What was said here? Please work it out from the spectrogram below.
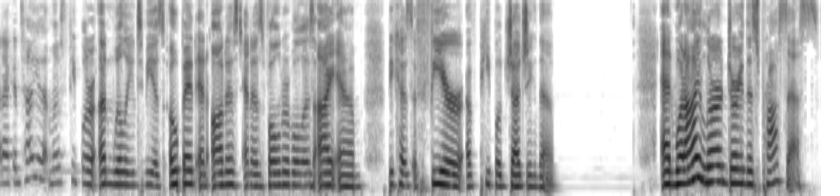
But I can tell you that most people are unwilling to be as open and honest and as vulnerable as I am because of fear of people judging them. And what I learned during this process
